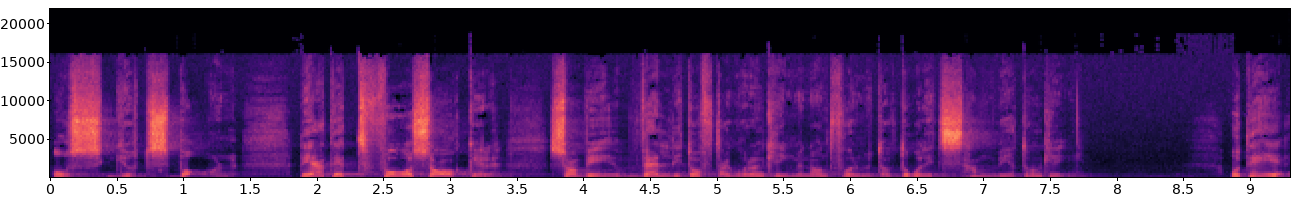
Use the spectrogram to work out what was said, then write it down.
oss Guds barn, det är att det är två saker som vi väldigt ofta går omkring med någon form av dåligt samvete omkring. Och det är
